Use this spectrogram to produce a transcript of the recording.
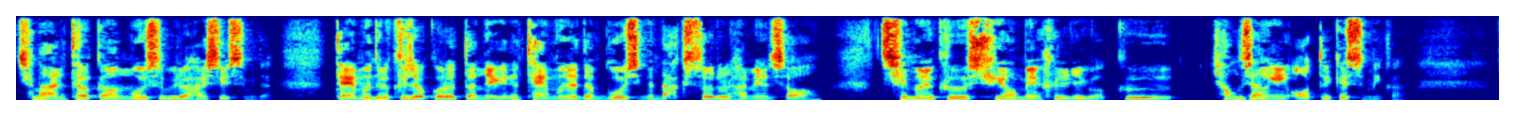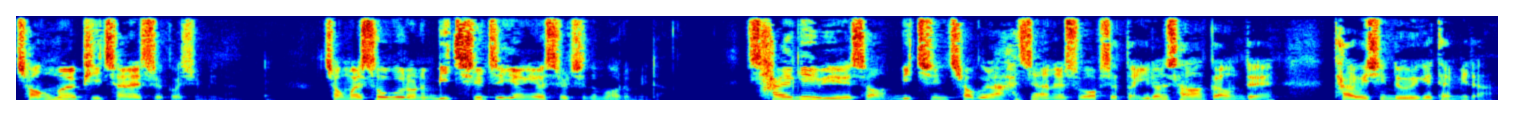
참 안타까운 모습이라 할 수 있습니다. 대문을 그적거렸다는 얘기는 대문에다 무엇인가 낙서를 하면서 침을 그 수염에 흘리고 그 형상이 어떻겠습니까? 정말 비참했을 것입니다. 정말 속으로는 미칠 지경이었을지도 모릅니다. 살기 위해서 미친 척을 하지 않을 수 없었던 이런 상황 가운데 다윗이 누이게 됩니다.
